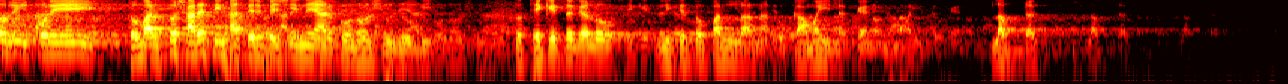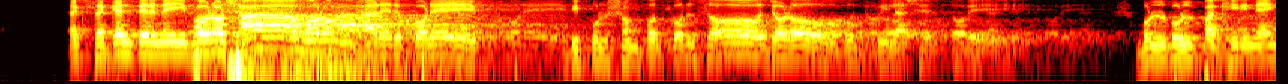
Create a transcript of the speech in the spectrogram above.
দলিল করে, তোমার তো সাড়ে তিন হাতের বেশি নেয়ার কোনো সুযোগই তো থেকে তো গেল, নিতে তো পারলা না, তো কামাইলা কেন না? লাভটা এক সেকেন্ডের নেই ভরসা, মরণ ঘাড়ের পরে বিপুল সম্পদ করছ জড় বিলাসের তরে। বুলবুল পাখির নেই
